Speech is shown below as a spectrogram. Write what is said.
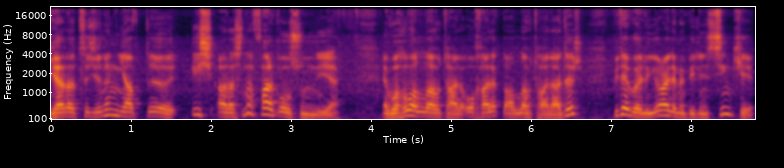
yaratıcının yaptığı iş arasında fark olsun diye. E ve huvallahu teala o halik da Allahu Teala'dır. Bir de böyle yu'leme bilinsin ki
